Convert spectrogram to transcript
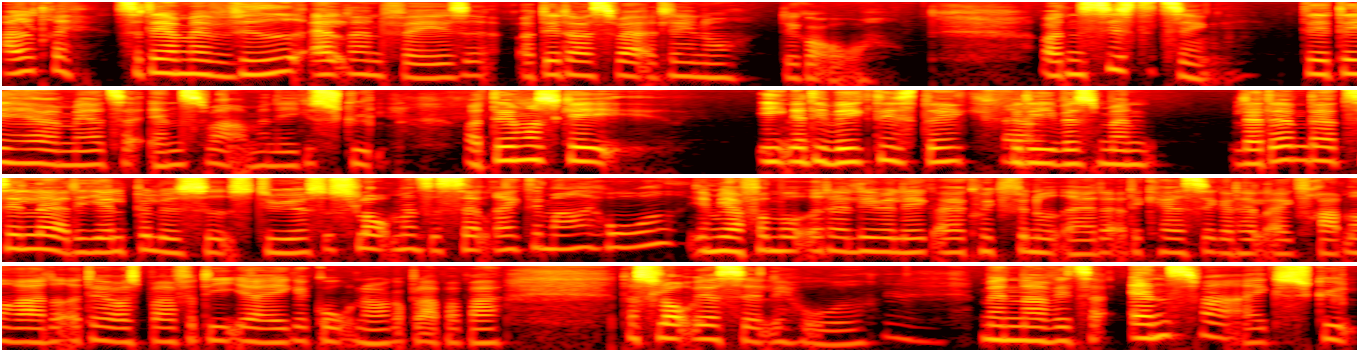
aldrig. Så det her med at vide, alt er en fase, og det, der er svært lige nu, det går over. Og den sidste ting, det er det her med at tage ansvar, men ikke skyld. Og det er måske en af de vigtigste, ikke? Ja. Fordi hvis man lader den der tillærte hjælpeløshed styre, så slår man sig selv rigtig meget i hovedet. Jamen, jeg formåede det alligevel ikke, og jeg kunne ikke finde ud af det, og det kan jeg sikkert heller ikke fremadrettet, og det er også bare fordi, jeg ikke er god nok, og bla bla bla. Der slår vi os selv i hovedet. Mm. Men når vi tager ansvar og ikke skyld,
